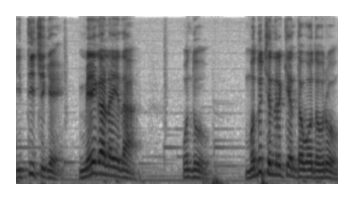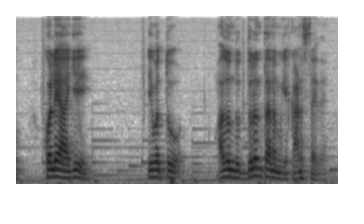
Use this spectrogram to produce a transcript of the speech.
ಇತ್ತೀಚೆಗೆ ಮೇಘಾಲಯದ ಒಂದು ಮಧುಚಂದ್ರಕ್ಕೆ ಅಂತ ಹೋದವರು ಕೊಲೆ ಆಗಿ ಇವತ್ತು ಅದೊಂದು ದುರಂತ ನಮಗೆ ಕಾಣಿಸ್ತಾ ಇದೆ.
